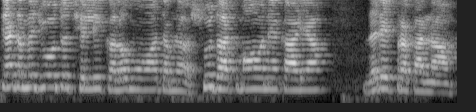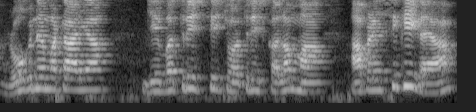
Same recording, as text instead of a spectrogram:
ત્યાં તમે જુઓ તો છેલ્લી કલમોમાં તેમણે અશુદ્ધ આત્માઓને કાઢ્યા, દરેક પ્રકારના રોગને મટાડ્યા, જે બત્રીસથી ચોત્રીસ કલમમાં આપણે શીખી ગયા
